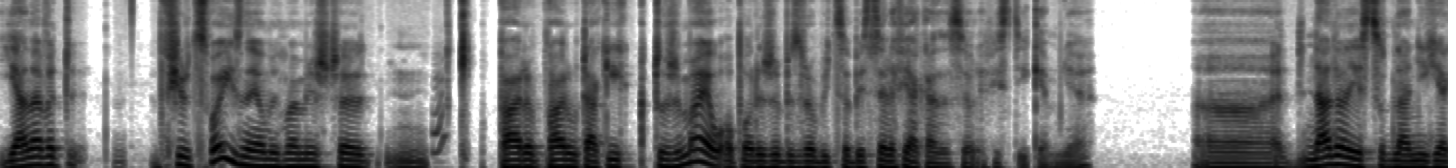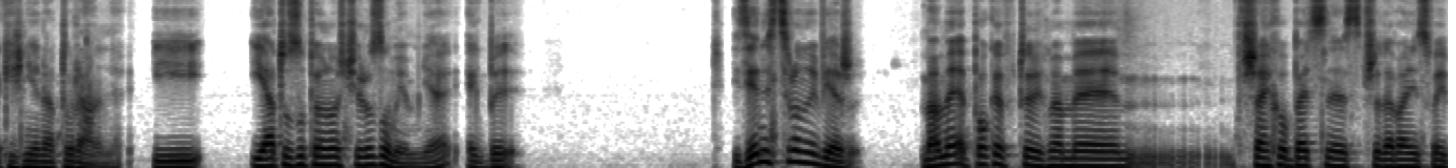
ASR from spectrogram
Ja nawet wśród swoich znajomych mam jeszcze mm, paru, paru takich, którzy mają opory, żeby zrobić sobie selfiaka ze selfie stickiem, nie? E, nadal jest to dla nich jakieś nienaturalne. I ja to w zupełności rozumiem, nie? Jakby z jednej strony, wiesz, mamy epokę, w której mamy wszechobecne sprzedawanie swojej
